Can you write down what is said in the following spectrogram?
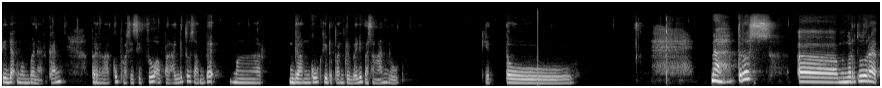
tidak membenarkan perilaku posesif lu apalagi tuh sampai mengganggu kehidupan pribadi pasangan lu gitu Nah, terus uh, menurut lu Red,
